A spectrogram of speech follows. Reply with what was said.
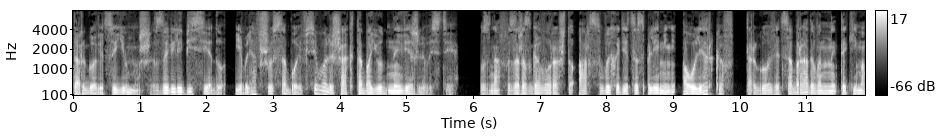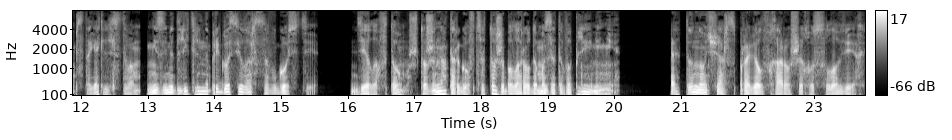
Торговец и юноша завели беседу, являвшую собой всего лишь акт обоюдной вежливости. Узнав из разговора, что Арс выходец из племени аулерков, торговец, обрадованный таким обстоятельством, незамедлительно пригласил Арса в гости. Дело в том, что жена торговца тоже была родом из этого племени. Эту ночь Арс провел в хороших условиях,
